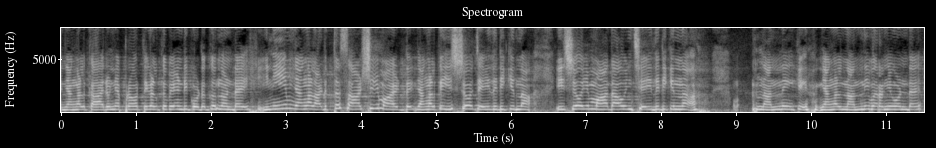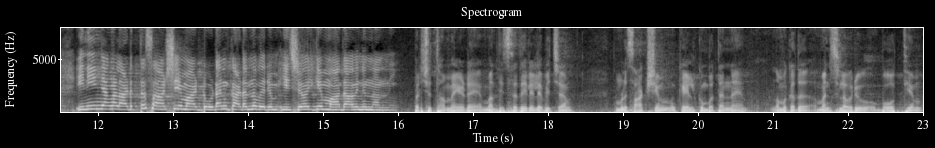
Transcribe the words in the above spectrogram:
ഞങ്ങൾ കാരുണ്യ പ്രവർത്തികൾക്ക് വേണ്ടി കൊടുക്കുന്നുണ്ട്. ഇനിയും ഞങ്ങൾ അടുത്ത സാക്ഷിയുമായിട്ട് ഞങ്ങൾക്ക് ഈശോ ചെയ്തിരിക്കുന്ന ഈശോയും മാതാവും ചെയ്തിരിക്കുന്ന നന്ദിക്ക് ഞങ്ങൾ നന്ദി പറഞ്ഞുകൊണ്ട് ഇനിയും ഞങ്ങൾ അടുത്ത സാക്ഷിയുമായിട്ട് ഉടൻ കടന്നു വരും. ഈശോയ്ക്കും മാതാവിനും നന്ദി. പരിശുദ്ധ അമ്മയുടെ മധ്യസ്ഥതയിൽ ലഭിച്ച നമ്മൾ സാക്ഷ്യം കേൾക്കുമ്പോൾ തന്നെ നമുക്കത് മനസ്സിലാവും. ഒരു ബോധ്യം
